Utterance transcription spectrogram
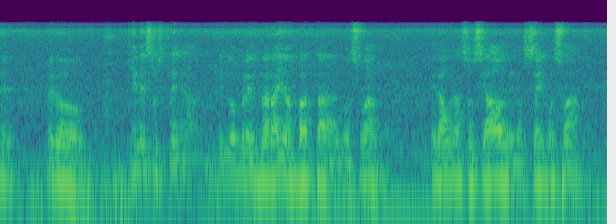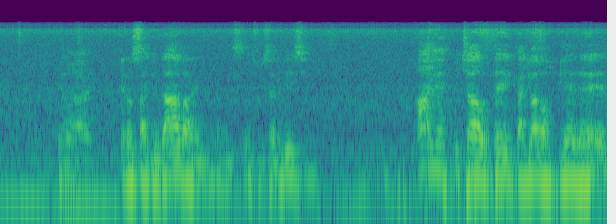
Eh, pero, ¿quién es usted? Ah, mi nombre es Narayan Bhatta Goswami. Era un asociado de los seis Goswami, que los, ayudaba en su servicio. Ah, yo he escuchado a usted y cayó a los pies de él.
